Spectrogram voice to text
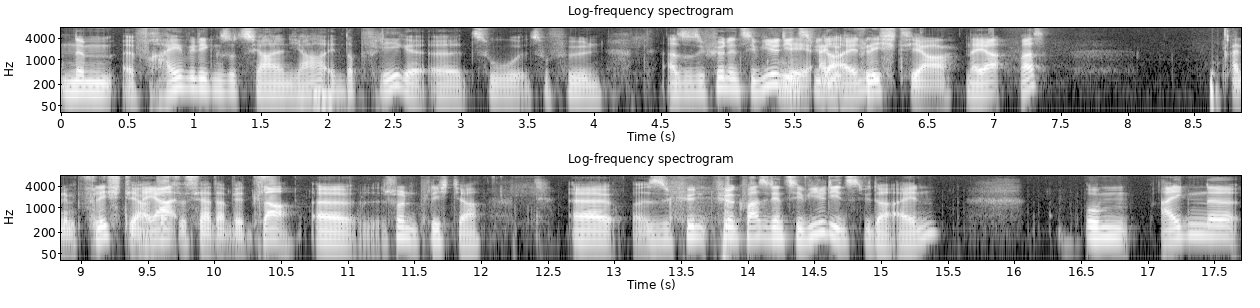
einem äh, freiwilligen sozialen Jahr in der Pflege äh, zu, zu füllen. Also sie führen den Zivildienst Nee, wieder einem ein. Pflichtjahr. Naja, was? Einem Pflichtjahr, Naja, das ist ja der Witz. Klar, äh, schon ein Pflichtjahr. Äh, sie führen, führen quasi den Zivildienst wieder ein, um eigene,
